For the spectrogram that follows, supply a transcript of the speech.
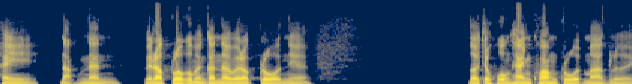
ให้หนักแน่น เวลาโกรธก็เหมือนกันนะเวลาโกรธเนี่ย เราจะห่วงแหนความโกรธมากเลย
